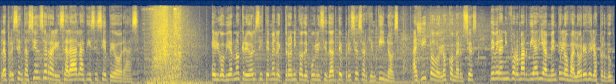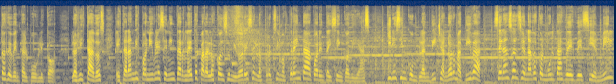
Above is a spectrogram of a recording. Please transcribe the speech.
La presentación se realizará a las 17 horas. El gobierno creó el sistema electrónico de publicidad de precios argentinos. Allí todos los comercios deberán informar diariamente los valores de los productos de venta al público. Los listados estarán disponibles en Internet para los consumidores en los próximos 30 a 45 días. Quienes incumplan dicha normativa serán sancionados con multas desde 100 mil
